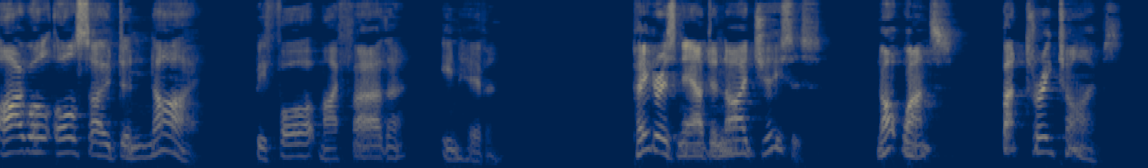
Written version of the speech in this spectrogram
I will also deny before my Father in heaven. Peter has now denied Jesus, not once, but three times,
